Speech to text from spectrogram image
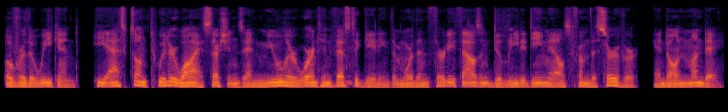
Over the weekend, he asked on Twitter why Sessions and Mueller weren't investigating the more than 30,000 deleted emails from the server, and on Monday,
